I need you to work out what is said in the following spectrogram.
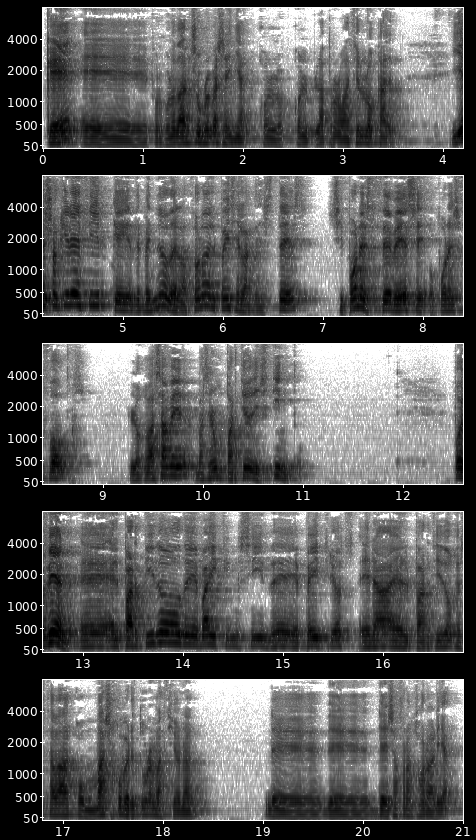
que eh, dan su propia señal con, la programación local. Y eso quiere decir que dependiendo de la zona del país en la que estés, si pones CBS o pones Fox, lo que vas a ver va a ser un partido distinto. Pues bien, eh, el partido de Vikings y de Patriots era el partido que estaba con más cobertura nacional de- de esa franja horaria.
